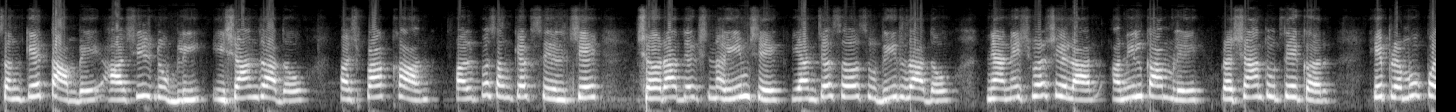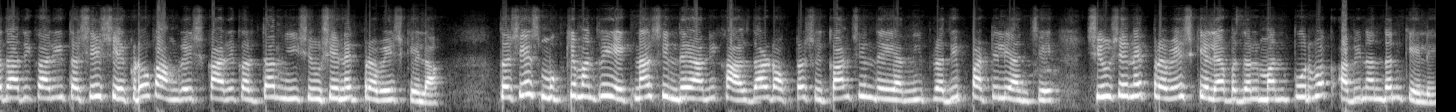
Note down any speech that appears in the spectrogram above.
संकेत तांबे आशिष डुबली ईशान जाधव अशफाक खान अल्पसंख्याक सेलचे शहराध्यक्ष नईम शेख यांच्यासह सुधीर जाधव ज्ञानेश्वर शेलार अनिल कांबळे प्रशांत उतेकर हे प्रमुख पदाधिकारी तसेच शेकडो काँग्रेस कार्यकर्त्यांनी शिवसेनेत प्रवेश केला. तसेच मुख्यमंत्री एकनाथ शिंदे आणि खासदार डॉक्टर श्रीकांत शिंदे यांनी प्रदीप पाटील यांचे शिवसेनेत प्रवेश केल्याबद्दल मनपूर्वक अभिनंदन केले.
